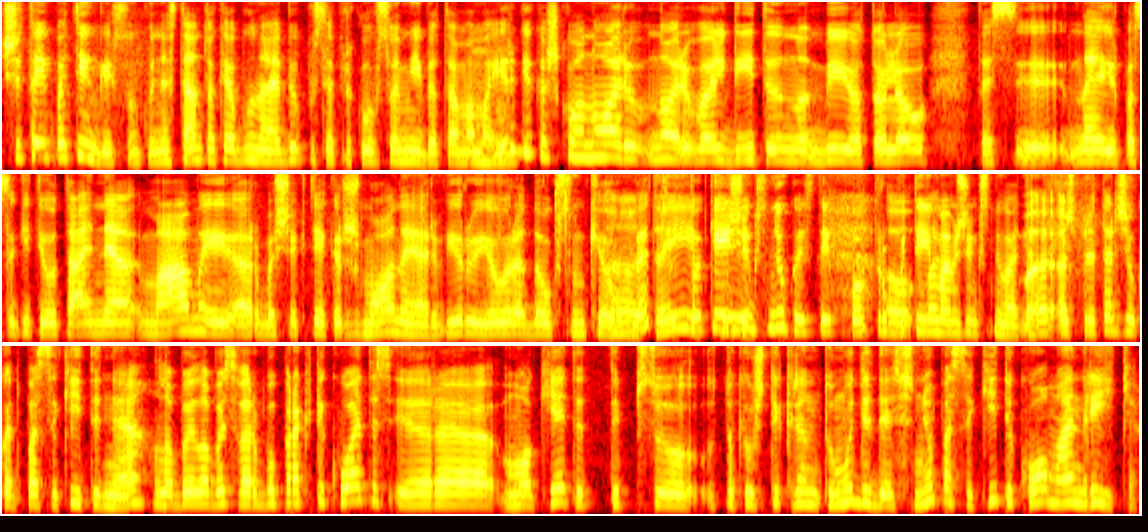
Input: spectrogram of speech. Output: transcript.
Šitai ypatingai sunku nes ten tokia būna abipusė priklausomybė. Ta mama mhm. irgi kažko nori nori valdyti nu bijo toliau. Tas na ir pasakyti jau tą ne mamai arba šiek tiek ir žmonai ar vyrui jau yra daug sunkiau. Bet tokiais žingsniukais taip po truputį imam žingsniuoti. aš pritarčiau kad pasakyti ne labai labai svarbu praktikuotis ir e, mokėti taip su tokiu užtikrintumu didesniu pasakyti ko man reikia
